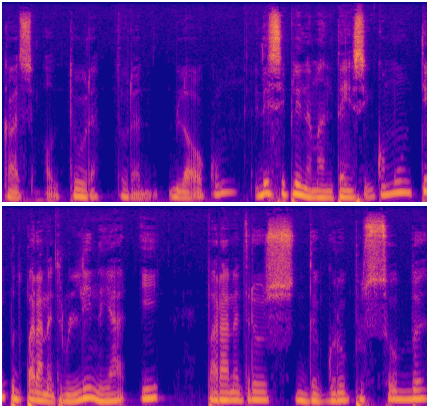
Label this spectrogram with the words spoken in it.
caso altura, altura de bloco. Disciplina mantém-se em comum, tipo de parâmetro linear e parâmetros de grupo sub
